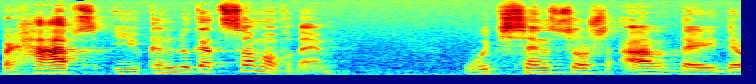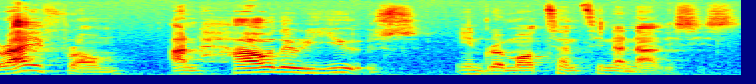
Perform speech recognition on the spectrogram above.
Perhaps you can look at some of them. Which sensors are they derived from and how they're used in remote sensing analysis.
